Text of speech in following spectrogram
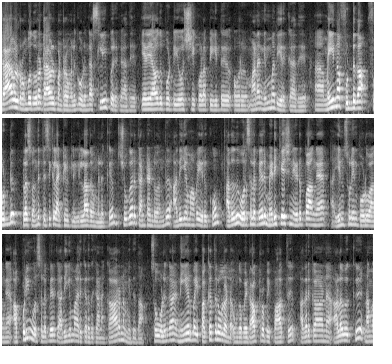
ட்ராவல் ரொம்ப தூரம் ட்ராவல் பண்ணுறவங்களுக்கு ஒழுங்காக ஸ்லீப் இருக்காது. எதையாவது போட்டு யோசிச்சு குழப்பிக்கிட்டு ஒரு மன நிம்மதி இருக்காது. மெயினாக ஃபுட்டு தான். ஃபுட்டு ப்ளஸ் வந்து ஃபிசிக்கல் ஆக்டிவிட்டி இல்லாதவங்களுக்கு சுகர் கண்டென்ட் வந்து அதிகமாகவே இருக்கும். அதாவது ஒரு சில பேர் மெடிகேஷன் எடுப்பாங்க இன்சுலின் போடுவாங்க. அப்படியும் ஒரு சில பேருக்கு அதிகமாக இருக்கிறதுக்கான காரணம் இதுதான். ஸோ ஒழுங்காக நியர்பை பக்கத்தில் உள்ள உங்கள் போய் டாக்டரை போய் பார்த்து அதற்கான அளவுக்கு நம்ம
